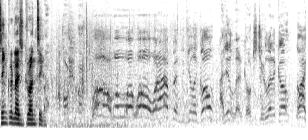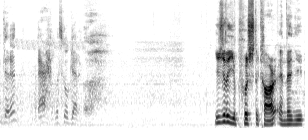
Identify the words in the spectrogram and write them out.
Synchronized grunting. Whoa, whoa, whoa, whoa! What happened? Did you let go? I didn't let it go. Did you let it go? No, I didn't. Ah, let's go get it. Usually you push the car and then you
